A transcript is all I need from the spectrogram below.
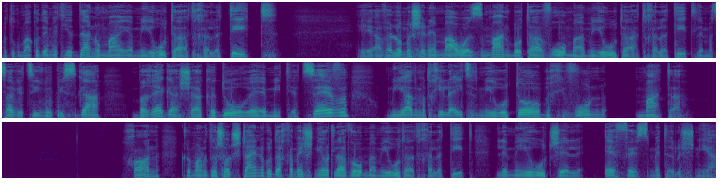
בדוגמה הקודמת ידענו מהי המהירות ההתחלתית, אה, אבל לא משנה מהו הזמן בו תעברו מהמהירות ההתחלתית למצב יציב בפסגה. ברגע שהכדור אה, מתייצב, מיד מתחיל להאיץ את מהירותו בכיוון מטה. נכון? כלומר, נדרשות 2.5 שניות לעבור מהמהירות ההתחלתית למהירות של 0 מטר לשנייה.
